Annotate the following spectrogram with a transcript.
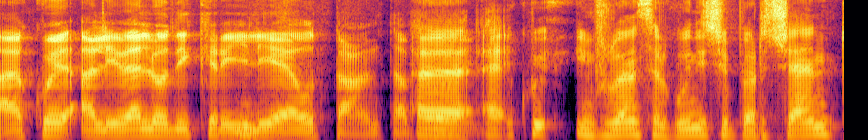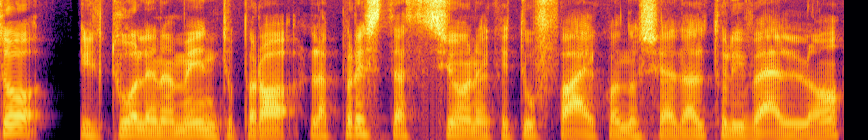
A, que- a livello di Krili è 80%. Eh, probabilmente. eh, influenza il 15% il tuo allenamento, però la prestazione che tu fai quando sei ad alto livello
